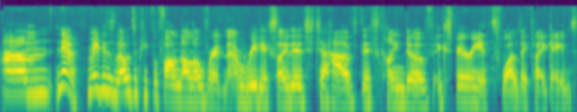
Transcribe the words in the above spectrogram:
Um, now, maybe there's loads of people falling all over it, and I'm really excited to have this kind of experience while they play games.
